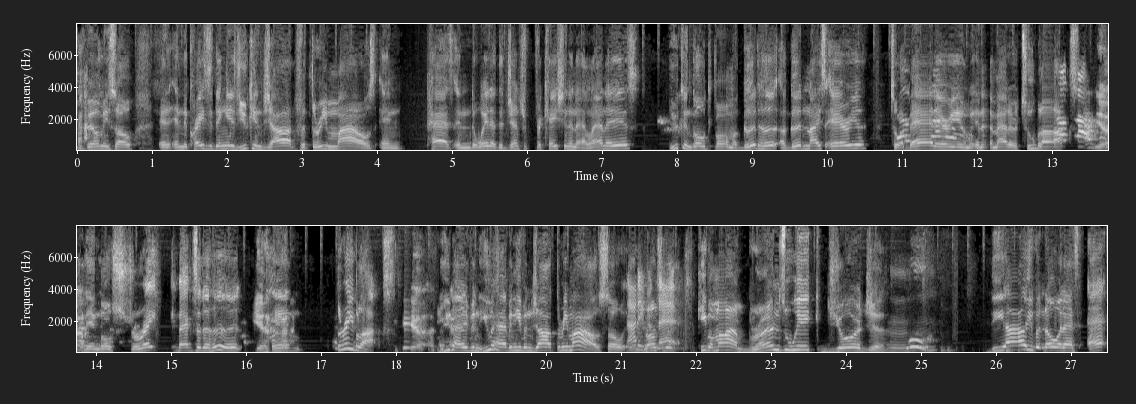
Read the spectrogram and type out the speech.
You feel me? So, and, and the crazy thing is, you can jog for three miles and pass. And the way that the gentrification in Atlanta is, you can go from a good hood, a good nice area to a bad area in, in a matter of two blocks, Yeah. and then go straight back to the hood Yeah. in three blocks. Yeah. You not even you haven't even jogged three miles. So Not even Brunswick- that. Keep in mind, Brunswick, Georgia. Mhm. Do y'all even know where that's at?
